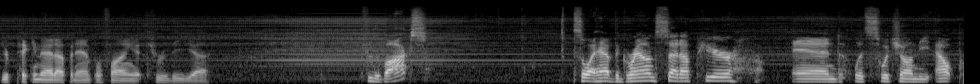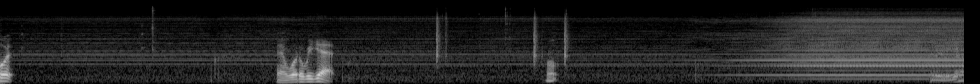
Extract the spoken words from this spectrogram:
you're picking that up and amplifying it through the uh, through the box. So I have the ground set up here and let's switch on the output and what do we get? Oh. There you go.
